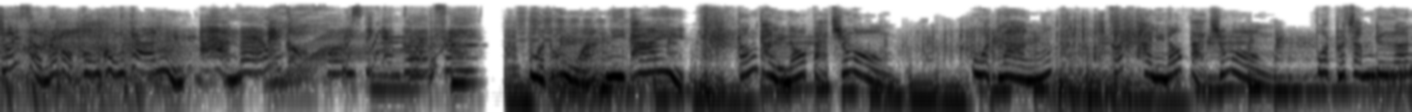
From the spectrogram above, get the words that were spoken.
ช่วยเสริมระบบภูมิคุ้มกัน อาหารแมวเนโกะโฮลิสติกแอนด์เกรนฟรีปวดหัวมีไข้ ต้องทาลิโน8ชั่วโมง ปวดหลัง ก็ทาลิโน8ชั่วโมง ปวดประจำเดือน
